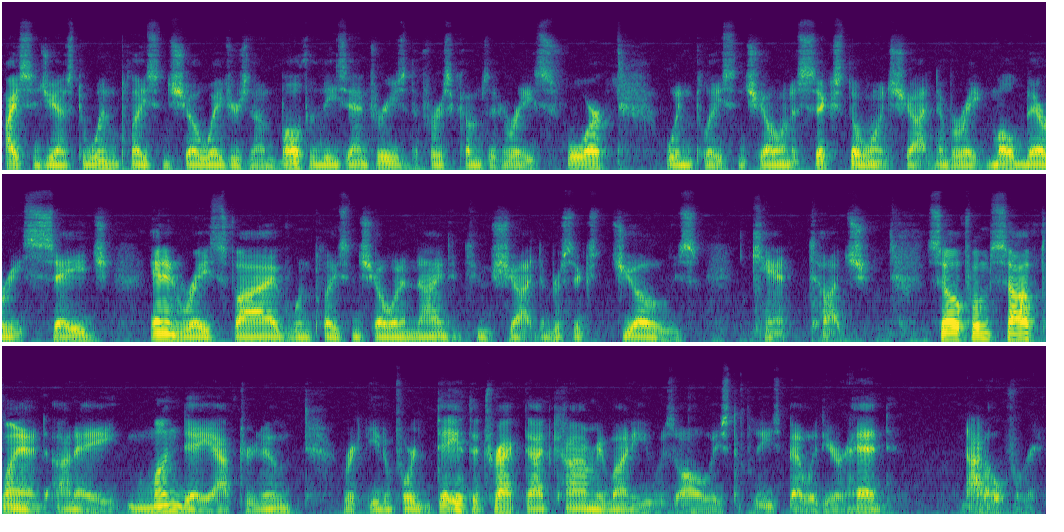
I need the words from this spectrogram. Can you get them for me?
I suggest win, place, and show wagers on both of these entries. The first comes in race four, win, place, and show on a six to one shot. Number eight, Mulberry Sage, and in race five, win, place, and show on a nine to two shot. Number six, Joe's Can't Touch. So from Southland on a Monday afternoon, Rick Needham for DayAtTheTrack.com reminding you as always to please bet with your head, not over it.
